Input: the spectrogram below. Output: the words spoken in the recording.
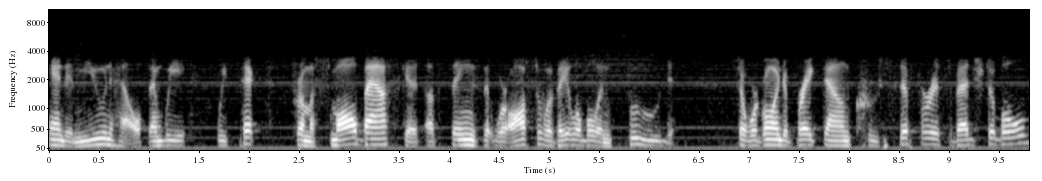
and immune health. And we, we picked from a small basket of things that were also available in food so we're going to break down cruciferous vegetables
